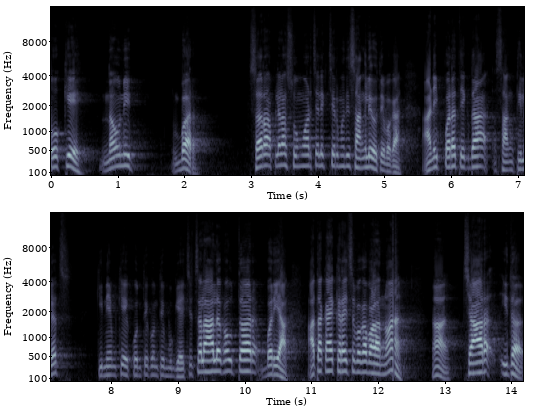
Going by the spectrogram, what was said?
ओके नवनीत बर. सर आपल्याला सोमवारच्या लेक्चरमध्ये सांगले होते बघा. आणि परत एकदा सांगतीलच की नेमके कोणते कोणते बुक घ्यायचे. चला आलं का उत्तर? बर या. आता काय करायचं बघा बाळांनो हां चार इथं.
